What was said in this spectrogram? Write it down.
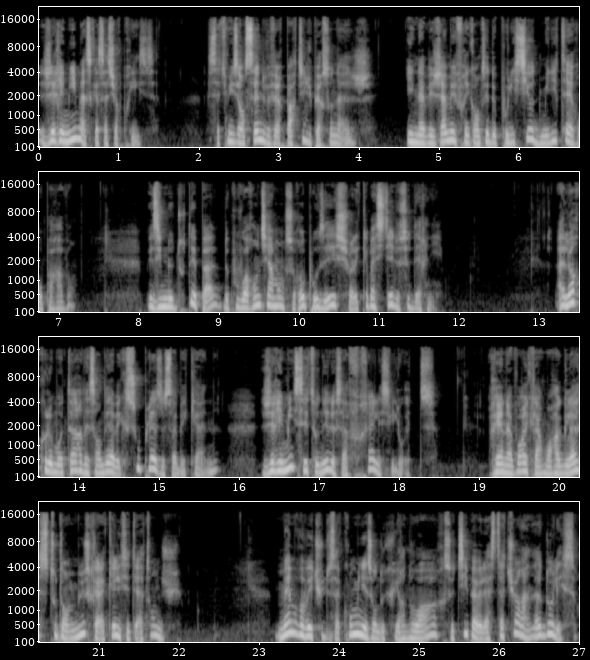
Jérémie masqua sa surprise. Cette mise en scène devait faire partie du personnage. Il n'avait jamais fréquenté de policier ou de militaire auparavant. Mais il ne doutait pas de pouvoir entièrement se reposer sur les capacités de ce dernier. Alors que le motard descendait avec souplesse de sa bécane, Jérémie s'étonnait de sa frêle silhouette. Rien à voir avec l'armoire à glace tout en muscle à laquelle il s'était attendu. Même revêtu de sa combinaison de cuir noir, ce type avait la stature d'un adolescent.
